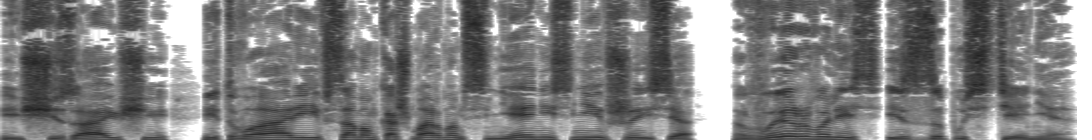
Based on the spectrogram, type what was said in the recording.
исчезающие, и твари, и в самом кошмарном сне не снившиеся, вырвались из запустения,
